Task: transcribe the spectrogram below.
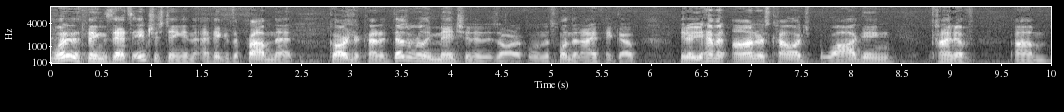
one of the things that's interesting, and I think it's a problem that Gardner kind of doesn't really mention in his article, and it's one that I think of. You know, you have an honors college blogging kind of, um,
